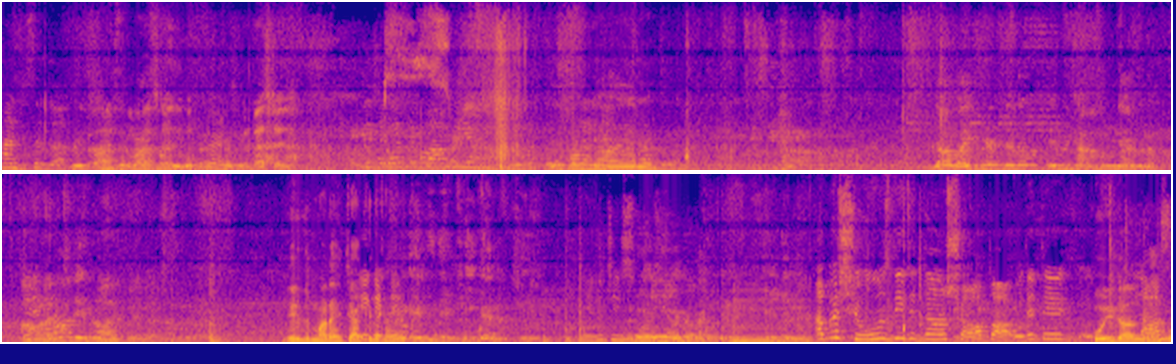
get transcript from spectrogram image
ਹਾਂਜੀ ਸਰਦਾਰ। ਫਿਰ ਤਾਂ ਦਰਬਾਰ ਸਾਹਿਬ ਦੇ ਬੈਠ ਬੈਸਟ ਹੈ ਜੀ। ਇਹ ਥੋੜੀ ਹਾਂ ਇਹ ਜਾਂ ਵਾਈਟ ਫਰੇਮ ਦੇ ਦੋ ਇਹ ਵੀ 1850 ਰੁਪਏ ਦਾ। ਆਹ ਦੇਖ ਲਓ ਹਾਂ ਕੋਈ ਗੱਲ ਇਹ ਮਾੜੇ ਚੱਕ ਕੇ ਇਹ ਦਿਖਾਈ ਇਹ ਵੀ ਦੇ ਠੀਕ ਹੈ ਠੀਕ ਇਹ ਵੀ ਚੀਜ਼ ਸੋਹਣੀ ਆ ਹੂੰ ਆਪਾਂ ਸ਼ੂਜ਼ ਦੀ ਜਿੱਦਾਂ ਸ਼ਾਪ ਆ ਉਹਦੇ ਤੇ ਕੋਈ ਗੱਲ ਨਹੀਂ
